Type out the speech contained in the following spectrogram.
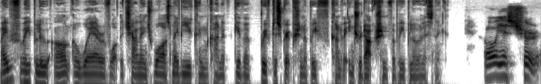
maybe for people who aren't aware of what the challenge was, maybe you can kind of give a brief description, a brief kind of introduction for people who are listening. Oh yes, sure.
